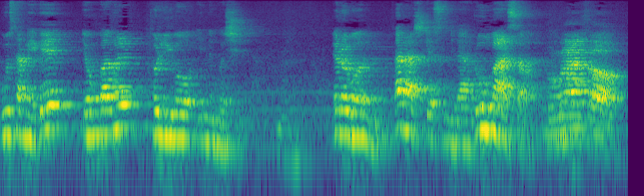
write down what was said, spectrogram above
우상에게 영광을 돌리고 있는 것입니다. 여러분 따라하시겠습니다. 로마서 로마서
